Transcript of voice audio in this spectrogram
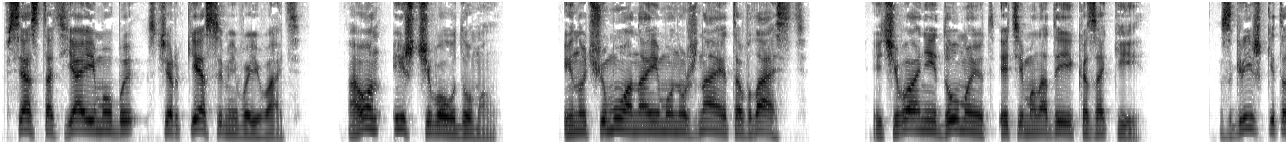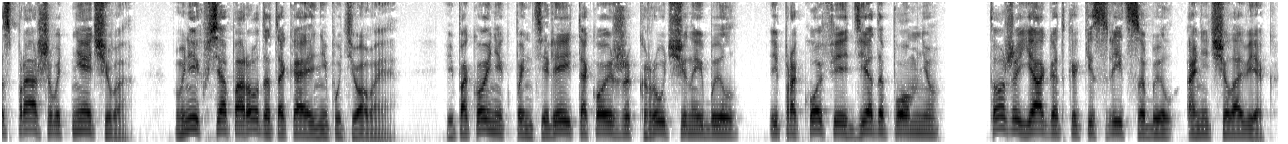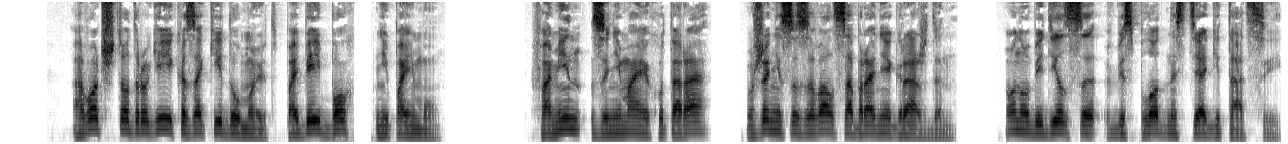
Вся статья ему бы с черкесами воевать. А он ишь чего удумал. И ну чему она ему нужна, эта власть? И чего они думают, эти молодые казаки? С Гришки-то спрашивать нечего. У них вся порода такая непутевая. И покойник Пантелей такой же крученный был, и Прокофия деда помню. Тоже ягодка кислица был, а не человек. А вот что другие казаки думают, побей бог, не пойму. Фомин, занимая хутора, уже не созывал собрания граждан. Он убедился в бесплодности агитации.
